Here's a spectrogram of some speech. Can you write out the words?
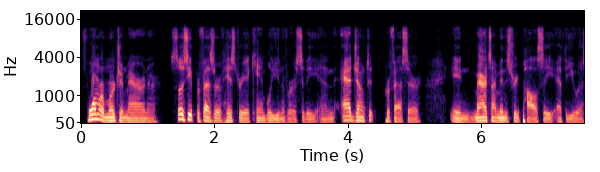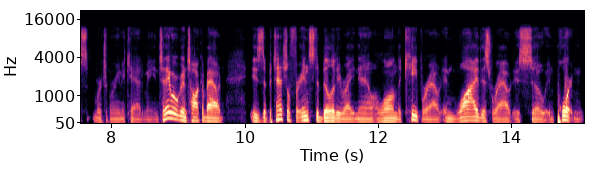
former merchant mariner, associate professor of history at Campbell University, and an adjunct professor in maritime industry policy at the U.S. Merchant Marine Academy. And today, what we're going to talk about is the potential for instability right now along the Cape route and why this route is so important.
